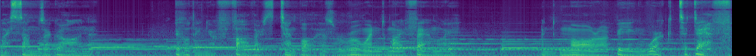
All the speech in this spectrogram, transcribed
My sons are gone. Building your father's temple has ruined my family. And more are being worked to death.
